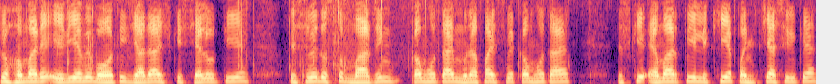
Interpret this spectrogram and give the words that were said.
जो हमारे एरिया में बहुत ही ज़्यादा इसकी सेल होती है। इसमें दोस्तों, मार्जिन कम होता है, मुनाफा इसमें कम होता है। इसकी एमआरपी लिखी है, पंचासी रुपया।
